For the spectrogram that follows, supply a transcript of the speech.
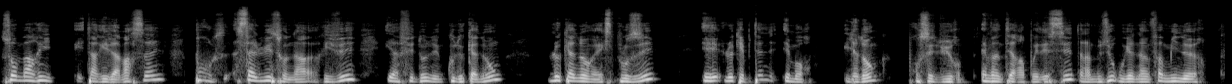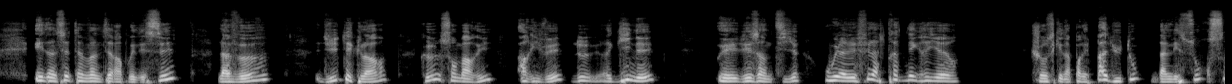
Son mari est arrivé à Marseille pour saluer son arrivée et a fait donner un coup de canon. Le canon a explosé et le capitaine est mort. Il y a donc procédure inventaire après décès dans la mesure où il y a un enfant mineur. Et dans cet inventaire après décès, la veuve dit, déclare que son mari arrivait de la Guinée et des Antilles où il avait fait la traite négrière chose qui n'apparaît pas du tout dans les sources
